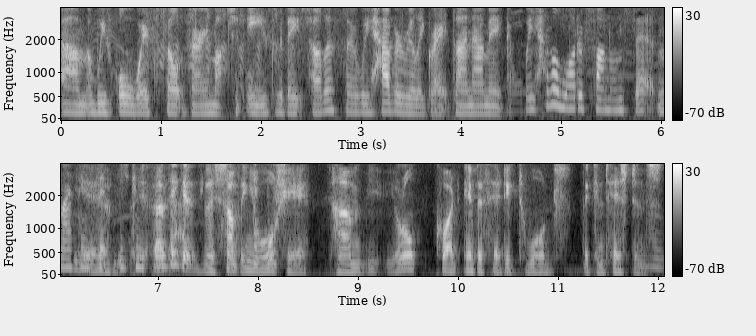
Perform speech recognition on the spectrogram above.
um, and we've always felt very much at ease with each other. So we have a really great dynamic. We have a lot of fun on set, and I think that you can see I think it, there's something you all share. Um, you're all quite empathetic towards the contestants.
